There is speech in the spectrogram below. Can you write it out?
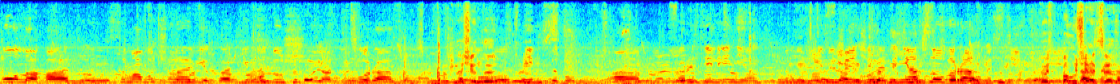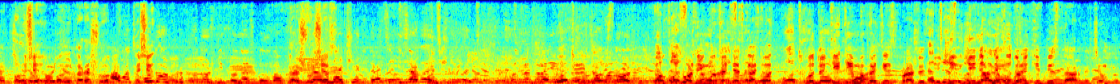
пола, а от э, самого человека, от его души, от его разума, Значит, его э, принципов. А разделение на мужчин и женщин – это не основа разности. То есть получается, получается, хорошо. А вот Значит, худож- про художника у нас был вопрос Хорошо, в самом щас. начале. Давайте и закончим. Вот вы говорите, что художник. ну, художник, мы хотим сказать, вот, вот у детей мы хотим спрашивать, ге- гениальный художник бездарный. В чем-?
